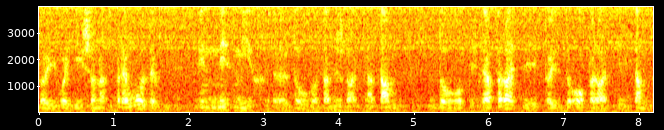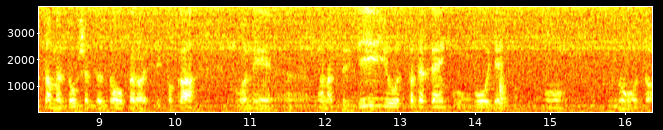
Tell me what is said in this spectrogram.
той водій, що нас привозив, він не зміг е, довго так ждати. А там довго після операції, тобто до операції, там саме довше це до операції, поки вони е, анестезію потихеньку вводять. О, ну отак.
